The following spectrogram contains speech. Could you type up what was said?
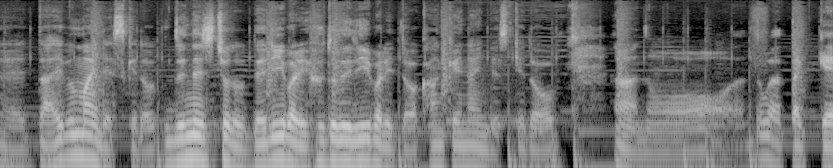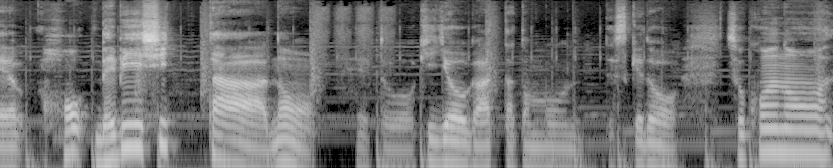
えー、だいぶ前ですけど、全然ちょっとデリバリー、フードデリバリーとは関係ないんですけど、あのー、どうだったっけ？ベビーシッターの、えっ、ー、と、企業があったと思うんですけど、そこの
